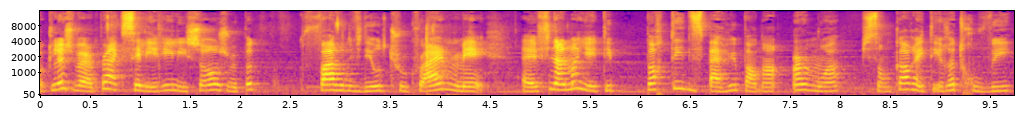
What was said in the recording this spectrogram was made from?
Donc là, je vais un peu accélérer les choses. Je veux pas faire une vidéo de true crime, mais euh, finalement, il a été porté disparu pendant un mois, puis son corps a été retrouvé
